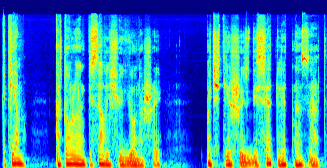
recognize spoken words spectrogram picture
к тем, которую он писал еще юношей, почти 60 лет назад,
